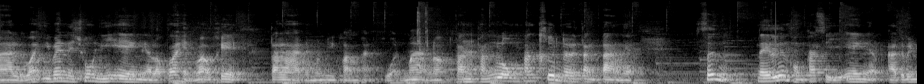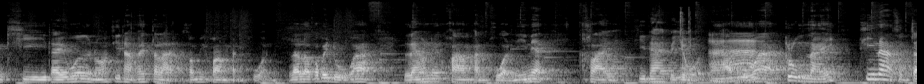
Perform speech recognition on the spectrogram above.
มาหรือว่าอีเวนต์ในช่วงนี้เองเนี่ยเราก็เห็นว่าโอเคตลาดเนี่ยมันมีความผันผวนมากเนาะทั้งทั้งลงทั้งขึ้นอะไรต่างๆเนี่ย ซึ่งในเรื่องของภาษีเองเนี่ยอาจจะเป็นคีย์ไดเวอร์เนาะที่ทำให้ตลาดเขามีความผันผวน แล้วเราก็ไปดูว่าแล้วในความผันผวนนี้เนี่ยใครที่ได้ประโยชน์นะครับอ่าหรือว่ากลุ่มไหนที่น่าสนใจ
